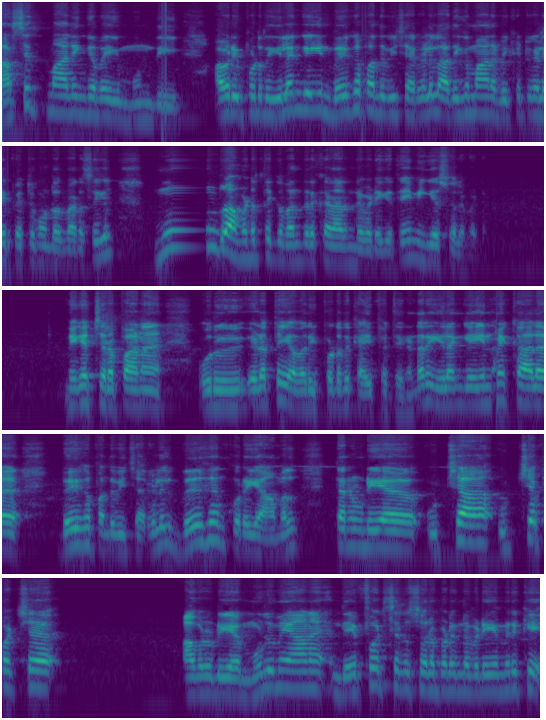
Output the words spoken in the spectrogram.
லசித் மாலிங்கவை முந்தி அவர் இப்பொழுது இலங்கையின் வேகப்பந்து வீச்சாளர்களில் அதிகமான விக்கெட்டுகளை பெற்றுக் கொண்ட வரிசையில் மூன்றாம் இடத்துக்கு வந்திருக்கிறார் என்ற விடயத்தையும் இங்கே சொல்ல வேண்டும். மிகச்சிறப்பான ஒரு இடத்தை அவர் இப்பொழுது கைப்பற்றுகின்றார். இலங்கையின் கால வேகப்பந்து வீச்சாளர்களில் வேகம் குறையாமல் தன்னுடைய உச்சா உச்சபட்ச அவருடைய முழுமையான இந்த எஃபர்ட்ஸ் என்று சொல்லப்படுகிற விடயம் இருக்கே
